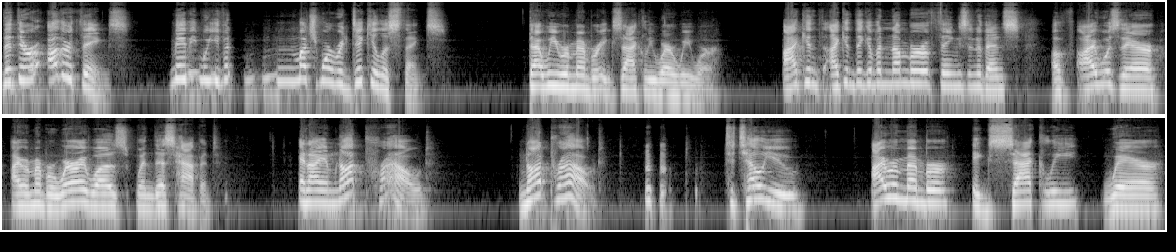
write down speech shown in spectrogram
that there are other things, maybe even much more ridiculous things that we remember exactly where we were. I can I can think of a number of things and events of I was there, I remember where I was when this happened. And I am not proud, not proud to tell you I remember exactly where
